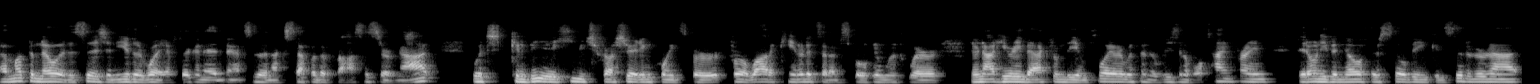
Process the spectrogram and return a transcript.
and let them know a decision either way if they're going to advance to the next step of the process or not which can be a huge frustrating point for for a lot of candidates that I've spoken with where they're not hearing back from the employer within a reasonable time frame they don't even know if they're still being considered or not.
